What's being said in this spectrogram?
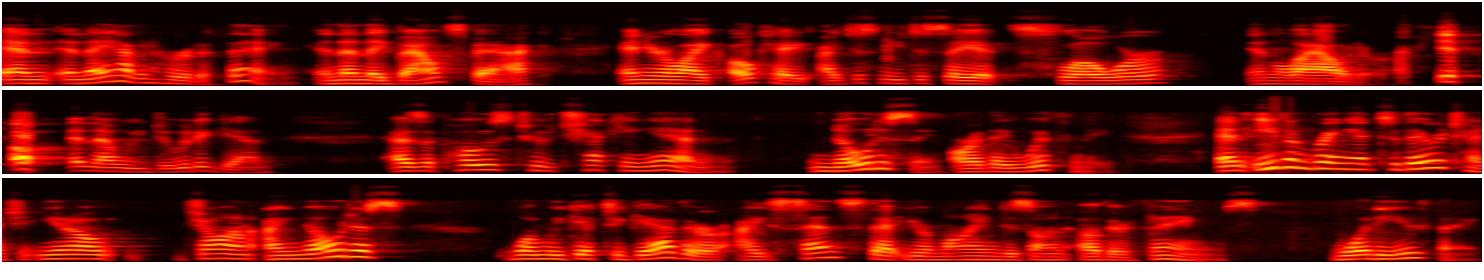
and, and they haven't heard a thing. And then they bounce back, and you're like, okay, I just need to say it slower and louder, you know, and then we do it again as opposed to checking in, noticing, are they with me? And even bring it to their attention. You know, John, I notice when we get together, I sense that your mind is on other things. What do you think?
